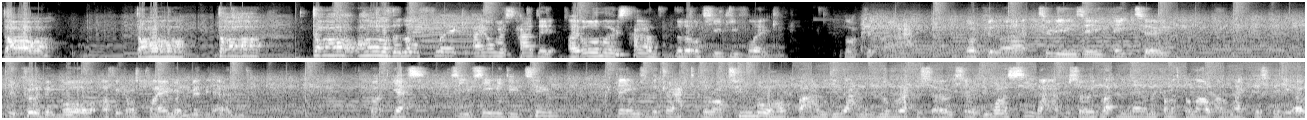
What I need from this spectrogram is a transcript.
da da da da. Oh, the little flick! I almost had it. I almost had the little cheeky flick. Look at that. Look at that. Too easy. 8-2. It could have been more. I think I was playing with him at the end. But yes, so you've seen me do two games of the draft. There are two more, but I will do that in another episode. So if you want to see that episode, let me know in the comments below and like this video.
